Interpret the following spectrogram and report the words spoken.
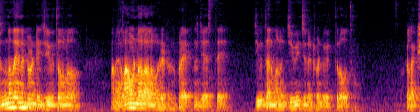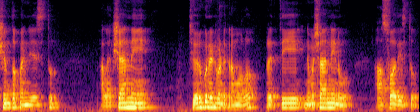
చిన్నదైనటువంటి జీవితంలో మనం ఎలా ఉండాలో అలా ఉండేటువంటి ప్రయత్నం చేస్తే జీవితాన్ని మనం జీవించినటువంటి వ్యక్తులు అవుతాం. ఒక లక్ష్యంతో పనిచేస్తూ ఆ లక్ష్యాన్ని చేరుకునేటువంటి క్రమంలో ప్రతి నిమిషాన్ని నువ్వు ఆస్వాదిస్తూ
